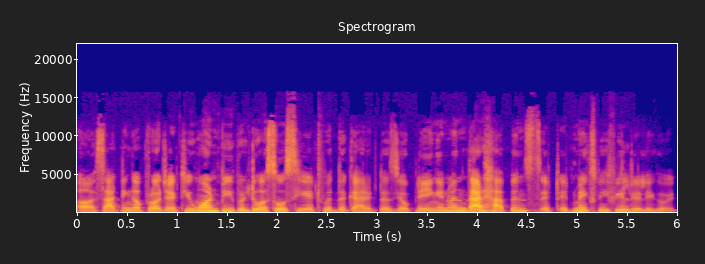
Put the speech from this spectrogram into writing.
uh, starting a project. You want people to associate with the characters you're playing, and when that happens, it it makes me feel really good.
